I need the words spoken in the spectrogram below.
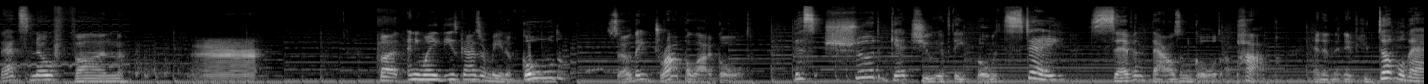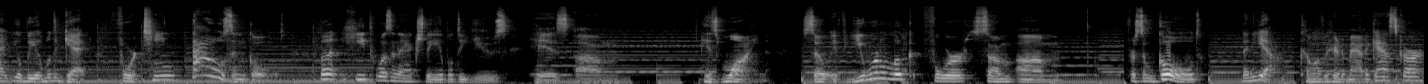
That's no fun. But anyway, these guys are made of gold, so they drop a lot of gold. This should get you, if they both stay, 7,000 gold a pop. And then if you double that, you'll be able to get 14,000 gold. But Heath wasn't actually able to use his, um, his wine. So if you want to look for some um, for some gold, then yeah, come over here to Madagascar.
